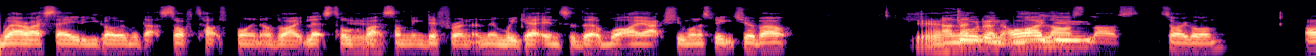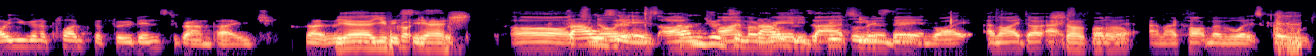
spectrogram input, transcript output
where I say that you go in with that soft touch point of like, let's talk yeah. about something different, and then we get into the what I actually want to speak to you about. Yeah, and Jordan, then, my last, you, last, sorry, go on. Are you going to plug the food Instagram page? Like, yeah, you've got is, yeah. Oh, thousands, do you know what it is? I'm, I'm a really bad human listening. being, right? And I don't actually follow it, and I can't remember what it's called.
